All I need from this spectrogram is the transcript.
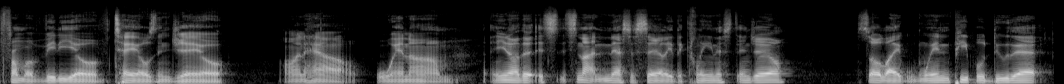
from a video of Tails in jail on how when um you know it's it's not necessarily the cleanest in jail. So like when people do that,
